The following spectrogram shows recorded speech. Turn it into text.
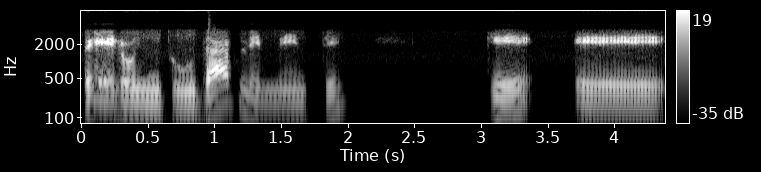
pero indudablemente que eh,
